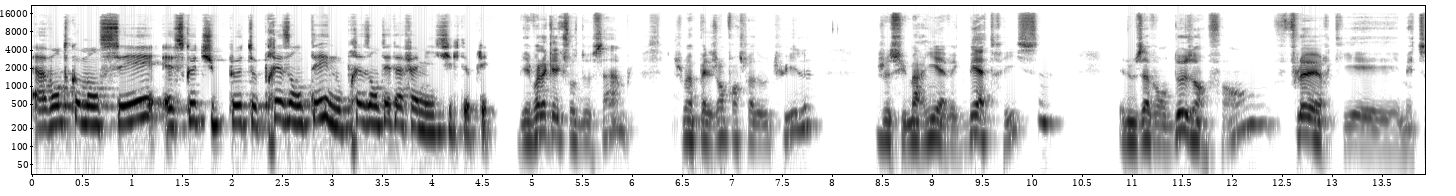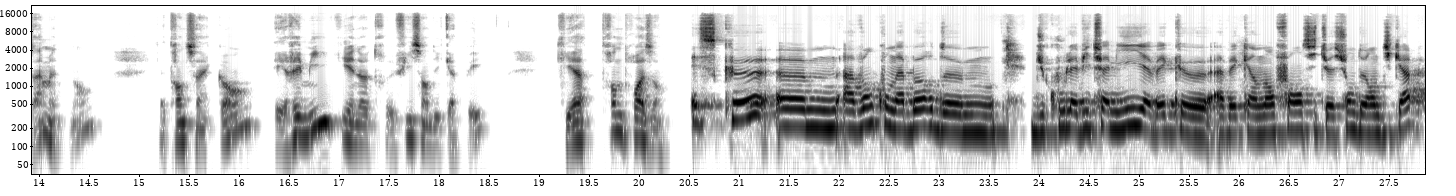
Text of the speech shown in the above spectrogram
Avant de commencer, est-ce que tu peux te présenter et nous présenter ta famille, s'il te plaît? Bien, voilà quelque chose de simple. Je m'appelle Jean-François Dautuil. Je suis marié avec Béatrice et nous avons deux enfants. Fleur, qui est médecin maintenant, qui a 35 ans, et Rémi, qui est notre fils handicapé, qui a 33 ans. Est-ce que, euh, avant qu'on aborde euh, du coup la vie de famille avec euh, avec un enfant en situation de handicap,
